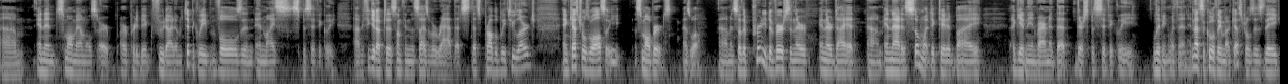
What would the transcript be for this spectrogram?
Um, and then small mammals are, are a pretty big food item, typically voles and, and mice specifically. Um, if you get up to something the size of a rat, that's that's probably too large. And kestrels will also eat small birds as well. Um, and so they're pretty diverse in their in their diet, um, and that is somewhat dictated by, again, the environment that they're specifically living within. And that's the cool thing about kestrels is they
